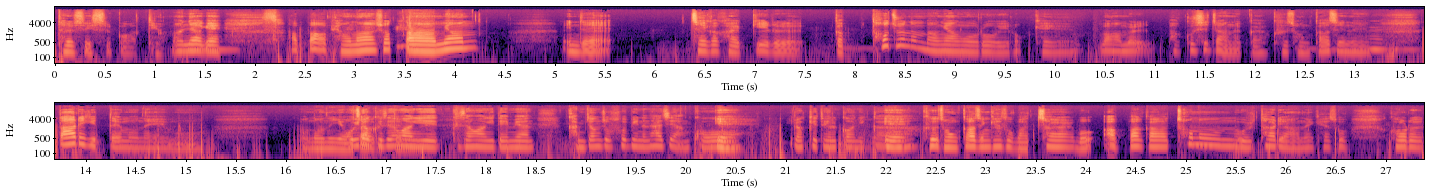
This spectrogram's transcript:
될수 있을 것 같아요. 만약에 아빠가 변하셨다면 이제 제가 갈 길을 터주는 방향으로 이렇게 마음을 바꾸시지 않을까요? 그 전까지는 음. 딸이기 때문에 뭐, 뭐 너는 여자기 오히려 그 때문에 상황이 그 상황이 되면 감정적 소비는 하지 않고 예. 이렇게 될 거니까. 예, 그 전까진 계속 마찰, 뭐, 아빠가 쳐놓은 울타리 안에 계속 그거를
